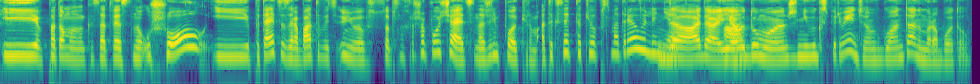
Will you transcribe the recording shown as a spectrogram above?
И потом он, соответственно, ушел и пытается зарабатывать, у него, собственно, хорошо получается на жизнь покером. А ты, кстати, так его посмотрел или нет? Да, да, я а. думаю, он же не в эксперименте, он в Гуантанамо работал.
